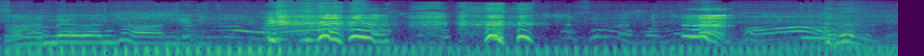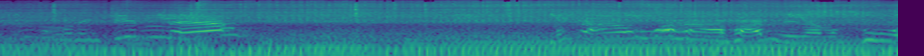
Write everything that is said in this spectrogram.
แล้วไม่เงินทอนนะพ่อไม่ได้กินแล้วมันจะเอาว่าหาพันนี่นะมันทั่ว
